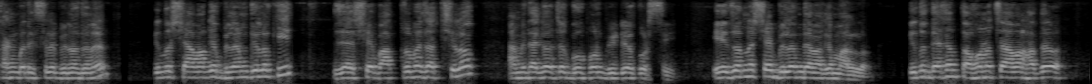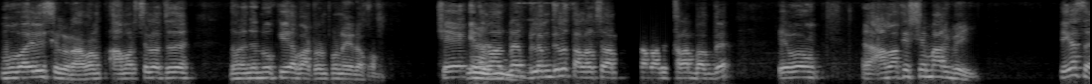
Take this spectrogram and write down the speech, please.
সাংবাদিক ছিল বিনোদনের। কিন্তু সে আমাকে ব্লেম দিল কি? যে সে বাথরুমে যাচ্ছিল আমি তাকে হচ্ছে গোপন ভিডিও করছি। এই জন্য সে ব্লেম দিয়ে আমাকে মারলো। কিন্তু দেখেন তখন হচ্ছে আমার হাতে মোবাইলই ছিল না। আমার আমার ছিল হচ্ছে ধরেন যে নোকিয়া বাটন ফোন এরকম। সে এরকম একটা ব্লেম দিল তাহলে হচ্ছে আমাকে খারাপ ভাববে। এবং আমাকে সে মারবেই। ঠিক আছে?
